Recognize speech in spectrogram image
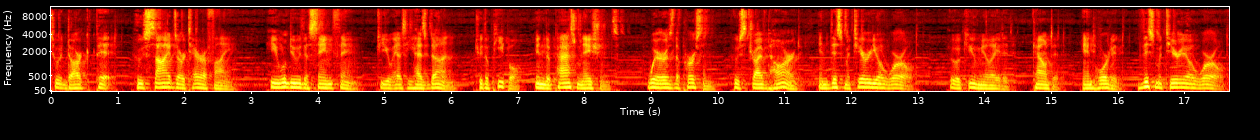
to a dark pit, whose sides are terrifying. He will do the same thing, to you as he has done, to the people, in the past nations. Where is the person, who strived hard, in this material world? Who accumulated, counted, and hoarded, this material world?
